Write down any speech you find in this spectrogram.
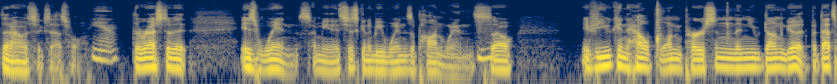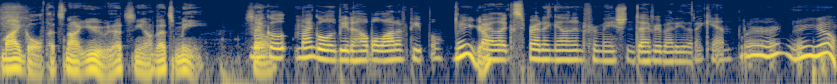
then I was successful. Yeah. The rest of it is wins. I mean, it's just going to be wins upon wins. Mm-hmm. So if you can help one person, then you've done good. But that's my goal. That's not you. That's you know, that's me. So, My goal my goal would be to help a lot of people There you go. by like spreading out information to everybody that I can. All right, there you go.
